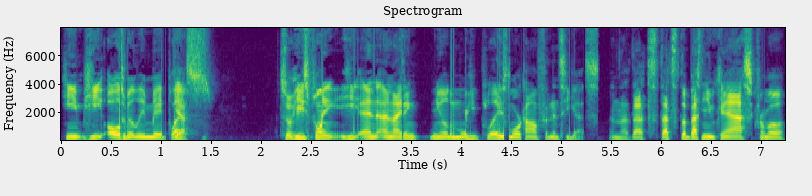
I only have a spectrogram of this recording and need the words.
he he ultimately made plays. Yes. So he's playing. He and, and I think you know the more he plays, the more confidence he gets, and that, that's that's the best thing you can ask from a,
